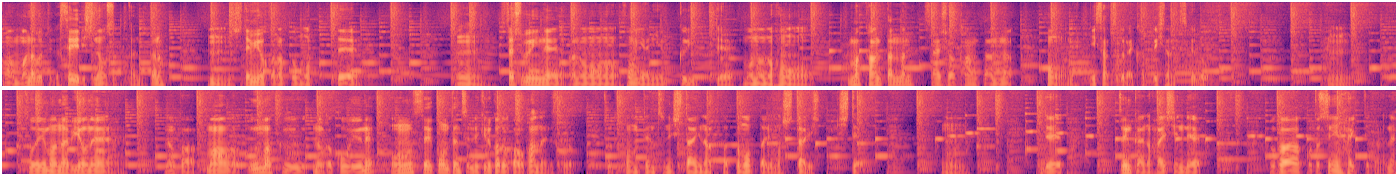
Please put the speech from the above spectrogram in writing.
まあ学ぶっていうか整理し直すって感じかな。うんしてみようかなと思って。うん久しぶりにねあのー、本屋にゆっくり行ってものの本をまあ簡単なね最初は簡単な本をね2冊ぐらい買ってきたんですけど。うん。そういう学びをねなんかまあうまくなんかこういうね音声コンテンツにできるかどうかわかんないですけどちょっとコンテンツにしたいなとかって思ったりもしたりして。うん。で前回の配信で僕は今年に入ってからね、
